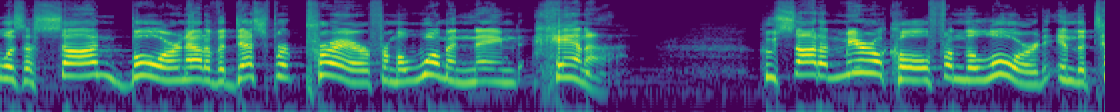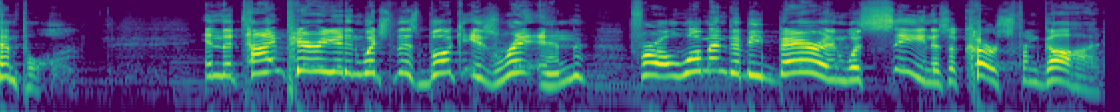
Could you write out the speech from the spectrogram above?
was a son born out of a desperate prayer from a woman named Hannah, who sought a miracle from the Lord in the temple. In the time period in which this book is written, for a woman to be barren was seen as a curse from God.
